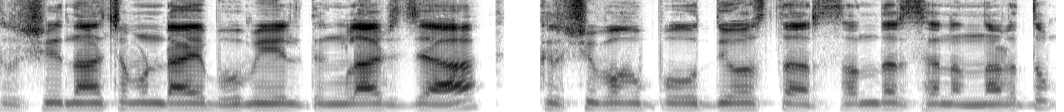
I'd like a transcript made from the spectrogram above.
കൃഷിനാശമുണ്ടായ ഭൂമിയിൽ തിങ്കളാഴ്ച കൃഷിവകുപ്പ് ഉദ്യോഗസ്ഥർ സന്ദർശനം നടത്തും.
